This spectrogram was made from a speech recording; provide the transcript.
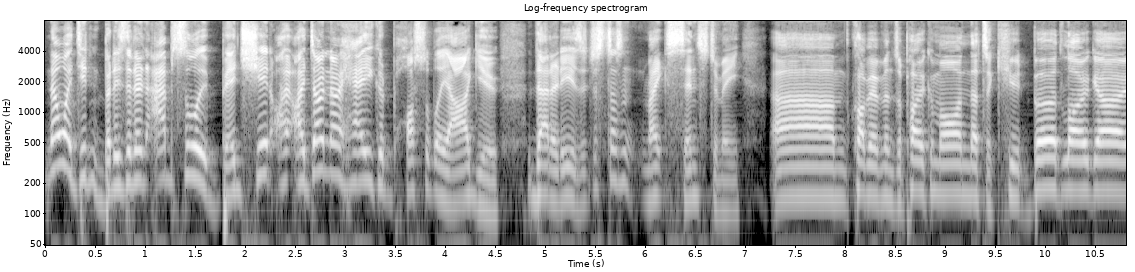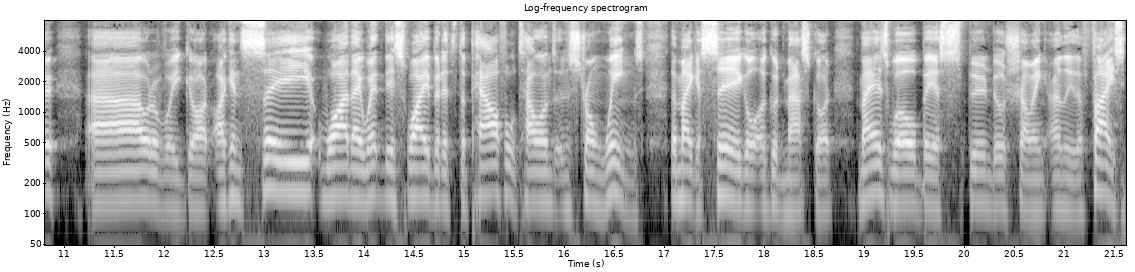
No, I didn't. But is it an absolute bed shit? I, I don't know how you could possibly argue that it is. It just doesn't make sense to me. Um, Club Evans a Pokemon. That's a cute bird logo. Uh, what have we got? I can see why they went this way, but it's the powerful talons and strong wings that make a sea eagle a good mascot. May as well be a spoonbill showing only the face.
